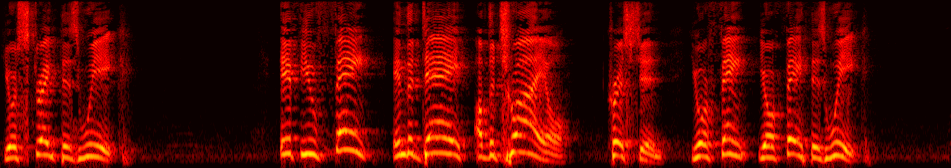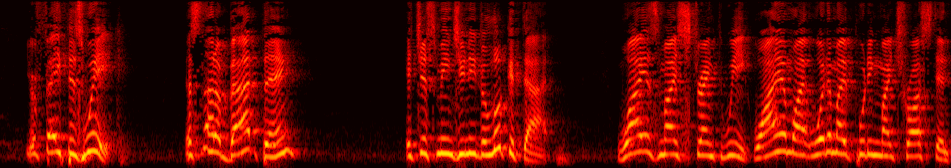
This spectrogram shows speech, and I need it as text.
your strength is weak. If you faint in the day of the trial, Christian, your faint, your faith is weak. Your faith is weak. That's not a bad thing. It just means you need to look at that. Why is my strength weak? Why am I, what am I putting my trust in?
